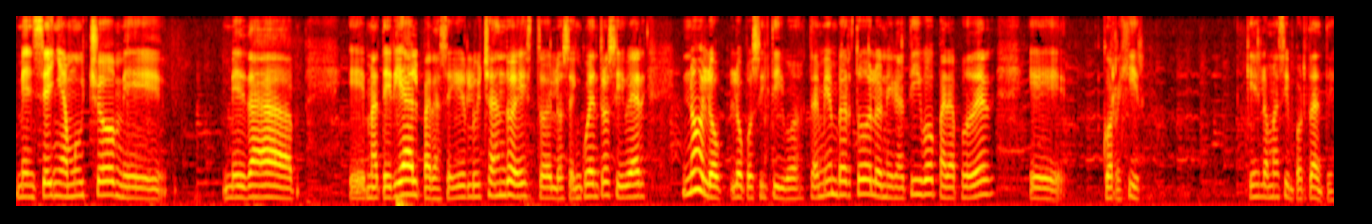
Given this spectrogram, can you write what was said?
me enseña mucho, me, me da eh, material para seguir luchando esto, los encuentros y ver no lo, lo, positivo, también ver todo lo negativo para poder eh, corregir, que es lo más importante.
